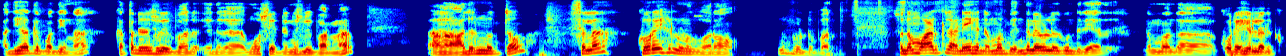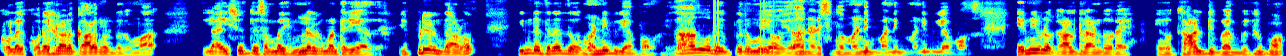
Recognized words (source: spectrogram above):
அதிகாரத்தில் பார்த்தீங்கன்னா கத்தர் என்ன சொல்லியிருப்பாரு? எனக்கு மோஸ்ட்லி என்ன சொல்லியிருப்பாருன்னா அதன் மொத்தம் சில குறைகள் உனக்கு வரும் போட்டுப்பாரு ஸோ நம்ம வாழ்க்கையில் அநேக நம்ம இப்போ எந்த லெவலில் இருக்கும் தெரியாது. நம்ம அந்த குறைகளில் இருக்க கொலை குறைகளான காலங்கள் இருக்குமா? இல்லை ஐஸ்வர்யத்தை சம்பாதிக்க முன்ன இருக்குமான்னு தெரியாது. எப்படி இருந்தாலும் இந்த தினத்தை ஒரு மன்னிப்பு கேட்போம். ஏதாவது ஒரு பெருமையோ ஏதாவது நடிச்சிருந்தோம் மன்னிப்பு மன்னிப்பு மன்னிப்பு கேட்போம். என்னையுள்ள காலத்தில் ஆண்டவரே எங்கள் தாழ்த்தி இருப்போம்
